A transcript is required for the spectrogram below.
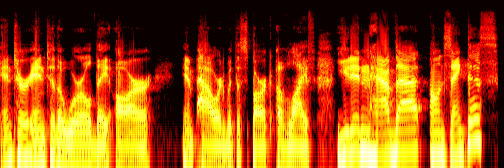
Enter into the world, they are empowered with the spark of life. You didn't have that on Sanctus?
